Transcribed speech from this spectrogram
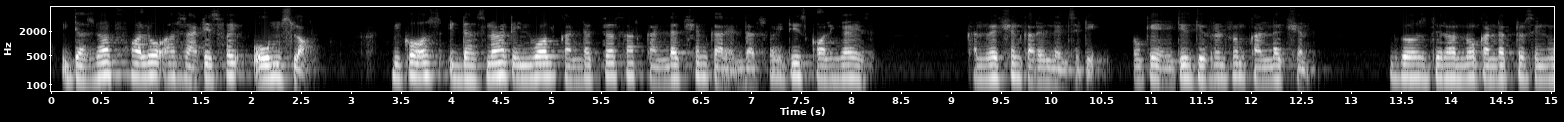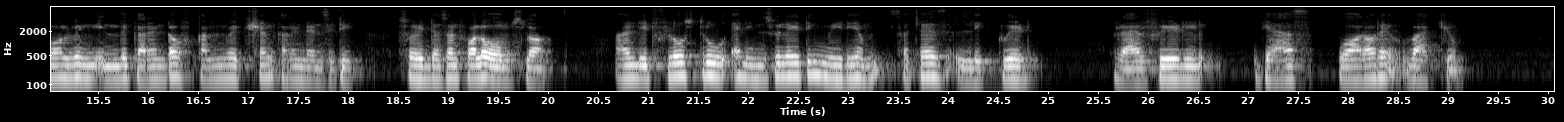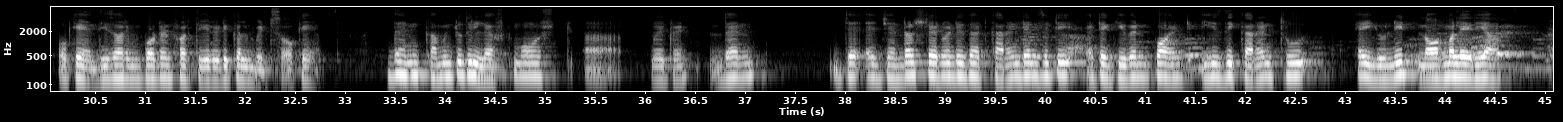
it does not follow or satisfy ohm's law because it does not involve conductors or conduction current. That's why it is calling as convection current density okay it is different from conduction because there are no conductors involving in the current of convection current density. So it doesn't follow ohm's law and it flows through an insulating medium such as liquid rarefied gas or, a vacuum. Okay these are important for theoretical bits. Okay then coming to the leftmost uh, wait wait then a general statement is that current density at a given point is the current through a unit normal area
